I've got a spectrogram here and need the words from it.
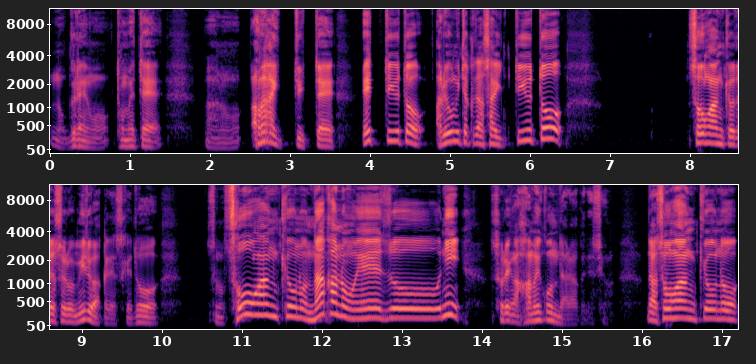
のグレンを止めて「あの危ない!」って言って「え？っ?」て言うと「あれを見てください」って言うと双眼鏡でそれを見るわけですけどその双眼鏡の中の映像にそれがはめ込んであるわけですよ。だから双眼鏡の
